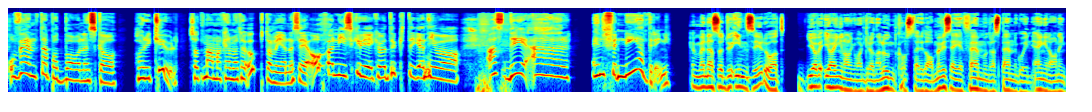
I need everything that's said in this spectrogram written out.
och väntar på att barnen ska ha det kul så att mamma kan bara ta upp dem igen och säga åh vad ni skrek, vad duktiga ni var. Alltså det är en förnedring. Men alltså du inser ju då att, jag, jag har ingen aning om vad Gröna Lund kostar idag, men vi säger 500 spänn gå in, jag har ingen aning.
